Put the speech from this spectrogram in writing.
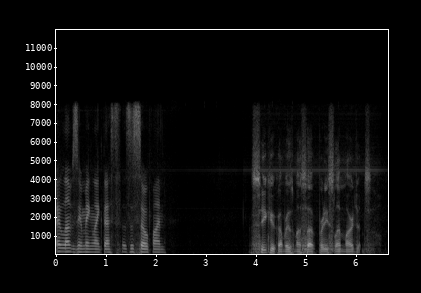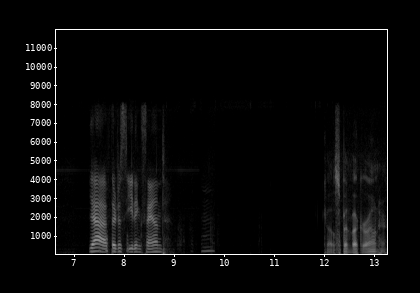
I love zooming like this. This is so fun. Sea cucumbers must have pretty slim margins. Yeah, if they're just eating sand. Kind of spin back around here.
